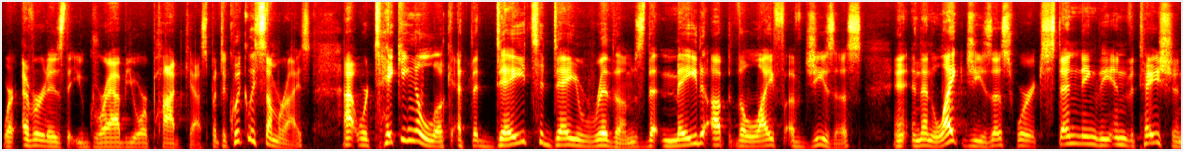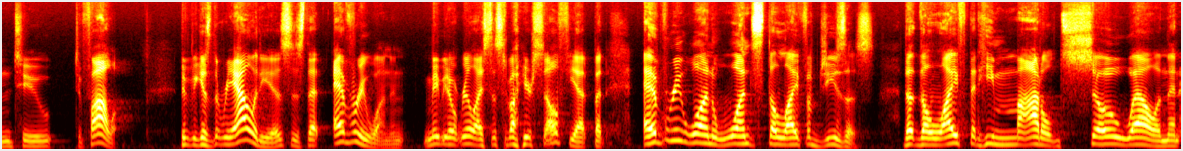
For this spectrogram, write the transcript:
wherever it is that you grab your podcast. But to quickly summarize, uh, we're taking a look at the day to day rhythms that made up the life of Jesus. And, and, then, like Jesus, we're extending the invitation to, to follow. Because the reality is, is that everyone, and maybe you don't realize this about yourself yet, but everyone wants the life of Jesus. The, the life that he modeled so well and then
